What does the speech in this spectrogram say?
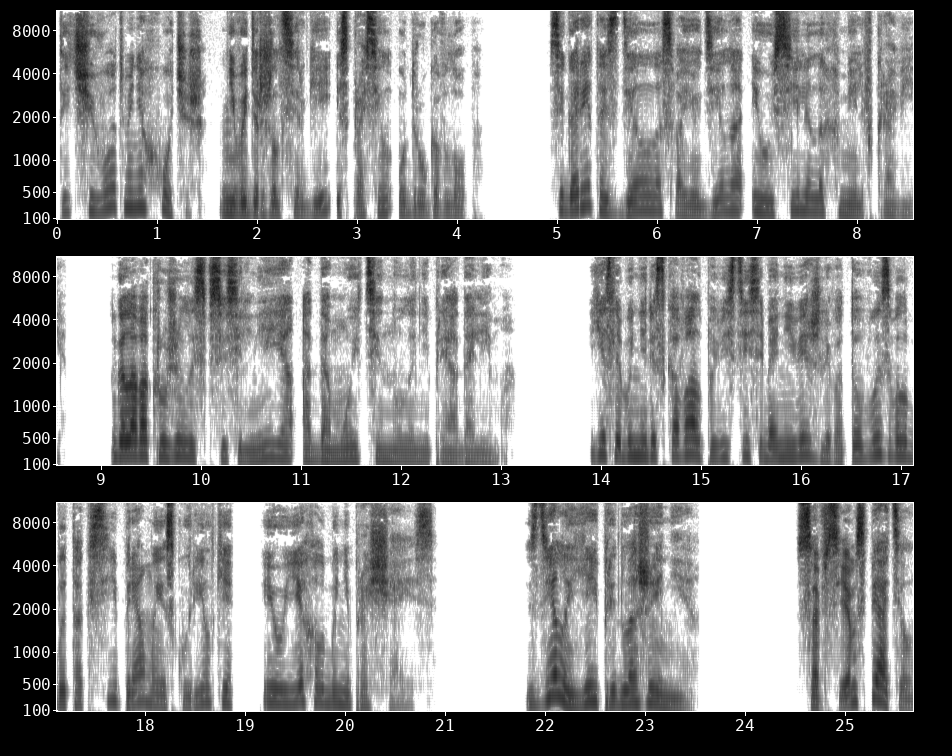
ты чего от меня хочешь?» — не выдержал Сергей и спросил у друга в лоб. Сигарета сделала свое дело и усилила хмель в крови. Голова кружилась все сильнее, а домой тянула непреодолимо. Если бы не рисковал повести себя невежливо, то вызвал бы такси прямо из курилки и уехал бы, не прощаясь. Сделай ей предложение. Совсем спятил.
